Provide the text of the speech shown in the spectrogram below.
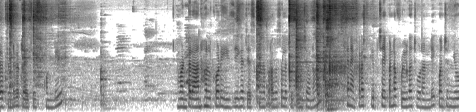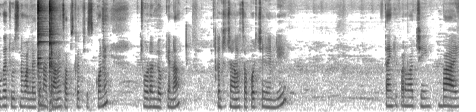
డెఫినెట్గా ట్రై చేసుకోండి. వంట రాని వాళ్ళు కూడా ఈజీగా చేసుకునే ప్రాసెస్లో చూపించాను. కానీ ఎక్కడ స్కిప్ చేయకుండా ఫుల్గా చూడండి. కొంచెం న్యూగా చూసిన వాళ్ళైతే నా ఛానల్ సబ్స్క్రైబ్ చేసుకొని చూడండి ఓకేనా? కొంచెం ఛానల్ సపోర్ట్ చేయండి. Thank you for watching. Bye.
